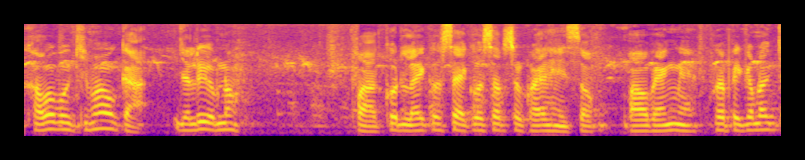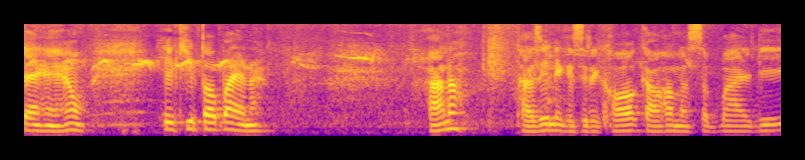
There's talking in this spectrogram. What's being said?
เขาว่าเบิ่งคลิปเฮากะอย่าลืมเนาะฝากกดไลค์กดแชร์กด Subscribe ให้สองเปาแบงค์เนี่ยเพื่อเป็นกำลังใจให้เฮาเฮ็ดคลิปต่อไปนะหาเนาะถ่ายสิ่งนี้ก็สิได้ขอกล่าวคำว่าสบายดี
